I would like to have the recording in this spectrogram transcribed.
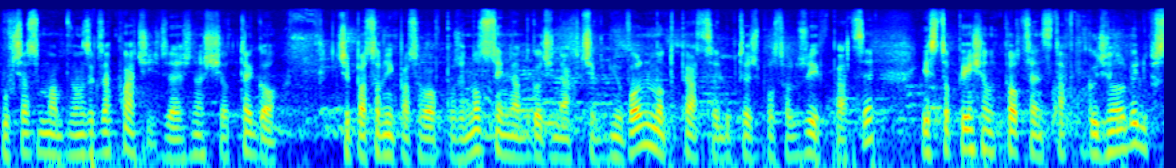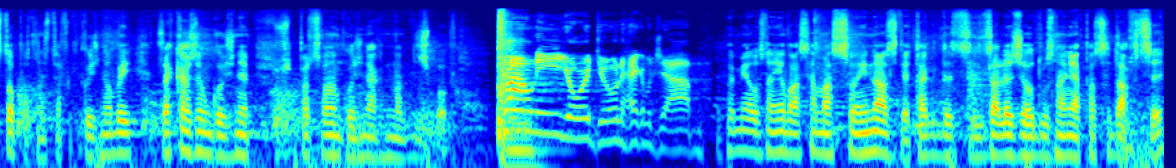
wówczas ma obowiązek zapłacić, w zależności od tego, czy pracownik pracował w porze nocnej na nadgodzinach, czy w dniu wolnym od pracy lub też dłużej w pracy, jest to 50% stawki godzinowej lub 100% stawki godzinowej za każdą godzinę przepracowaną w godzinach nadliczbowych. Premia uznaniowa sama w swojej nazwie, tak, zależy od uznania pracodawcy,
